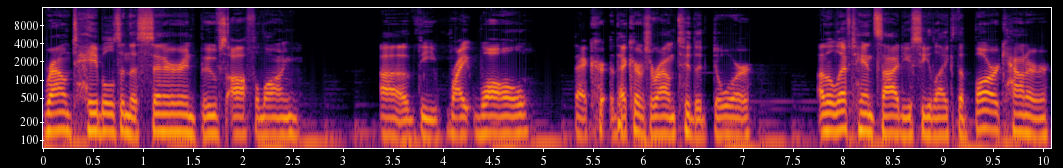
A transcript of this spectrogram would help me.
round tables in the center and booths off along uh, the right wall that cur- that curves around to the door. On the left hand side, you see like the bar counter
